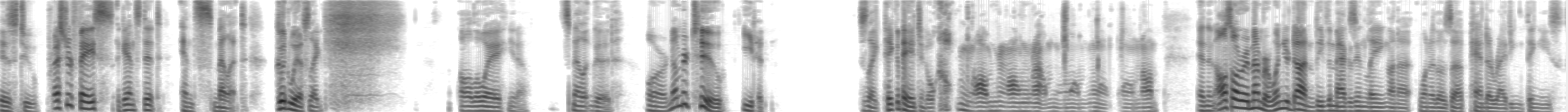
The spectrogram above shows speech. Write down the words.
is to press your face against it and smell it. Good whiffs, like all the way, you know, smell it good. Or number two, eat it. Just like take a page and go. And then also remember when you're done, leave the magazine laying on a one of those uh, panda writing thingies.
